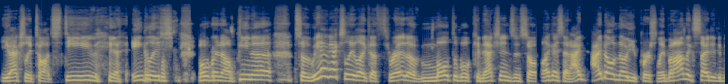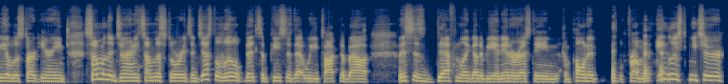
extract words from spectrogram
you actually taught Steve English over in Alpena. So we have actually like a thread of multiple connections. And so, like I said, I, I don't know you personally, but I'm excited to be able to start hearing some of the journey, some of the stories, and just the little bits and pieces that we talked about. This is definitely going to be an interesting component from an English teacher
